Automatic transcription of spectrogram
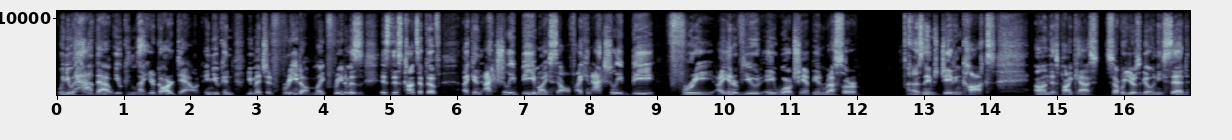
When you have that, you can let your guard down, and you can. You mentioned freedom. Like freedom is is this concept of I can actually be myself. I can actually be free. I interviewed a world champion wrestler. Uh, his name's J'den Cox, on this podcast several years ago, and he said,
